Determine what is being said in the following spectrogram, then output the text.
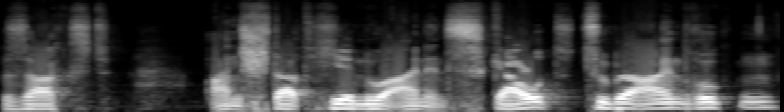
sagst, anstatt hier nur einen Scout zu beeindrucken,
